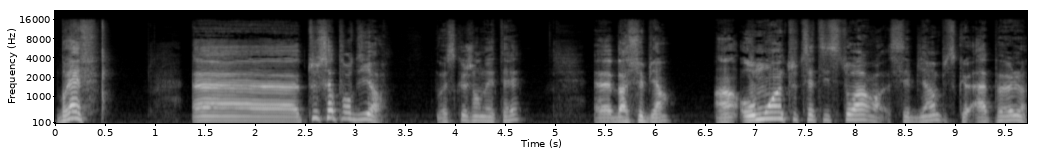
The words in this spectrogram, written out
Bref, euh, tout ça pour dire, où est-ce que j'en étais euh, Bah c'est bien. Hein. Au moins toute cette histoire, c'est bien puisque Apple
